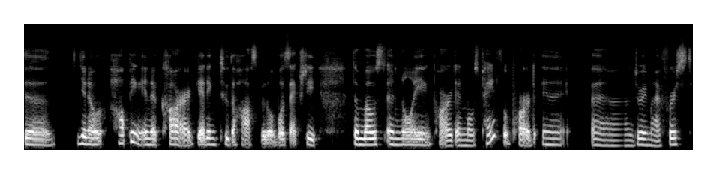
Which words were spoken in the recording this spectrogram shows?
the you know hopping in a car getting to the hospital was actually the most annoying part and most painful part uh, uh, during my first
